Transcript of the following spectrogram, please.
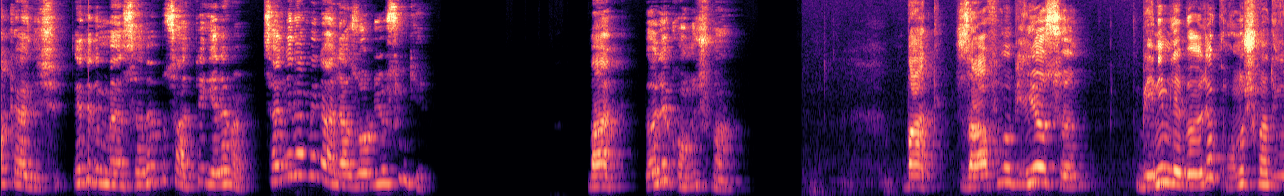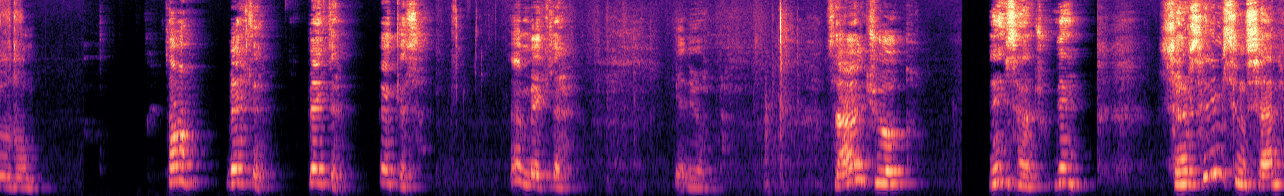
Bak kardeşim ne dedim ben sana bu saatte gelemem. Sen neden beni hala zorluyorsun ki? Bak böyle konuşma. Bak zaafımı biliyorsun. Benimle böyle konuşma diyorum. Tamam bekle. Bekle. Bekle sen. Sen bekle. Geliyorum ben. Selçuk. Ne Selçuk ne? Serseri misin sen?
